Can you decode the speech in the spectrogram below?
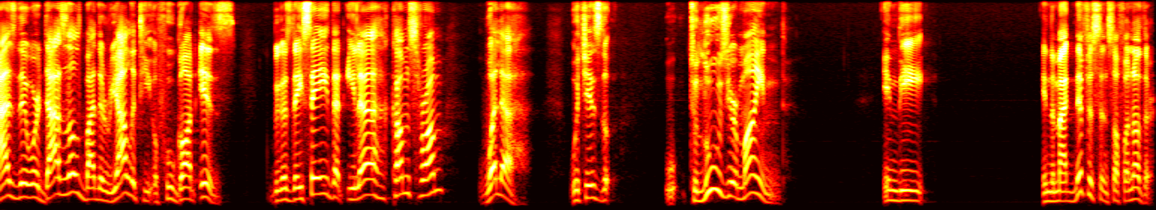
as they were dazzled by the reality of who God is. Because they say that ilah comes from wala, which is the, to lose your mind in the in the magnificence of another.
